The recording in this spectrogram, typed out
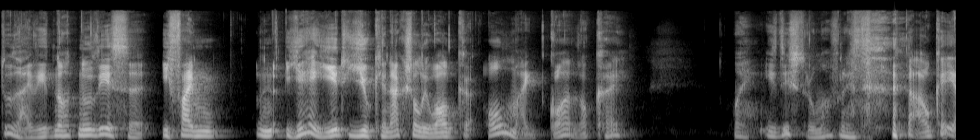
Dude, I did not know this. Uh, if I'm. Yeah, you, you can actually walk. Oh my god, okay. Wait, is this true, my friend? okay,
